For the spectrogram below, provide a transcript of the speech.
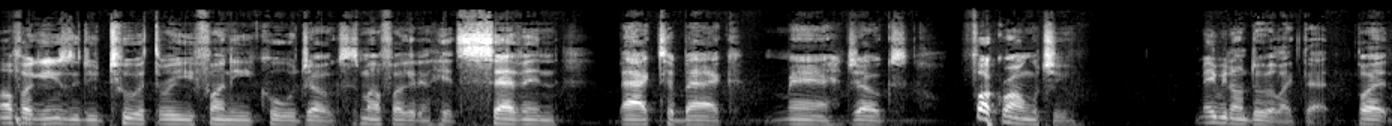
motherfucker usually do two or three funny, cool jokes. This motherfucker done hit seven back to back man jokes. Fuck wrong with you? Maybe don't do it like that. But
